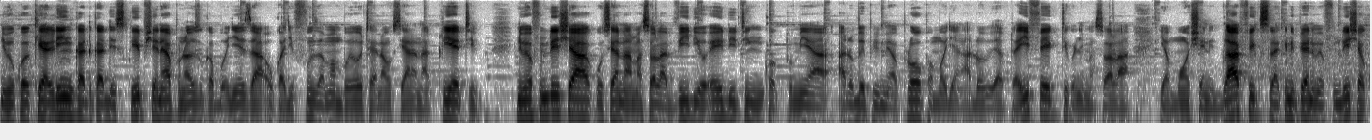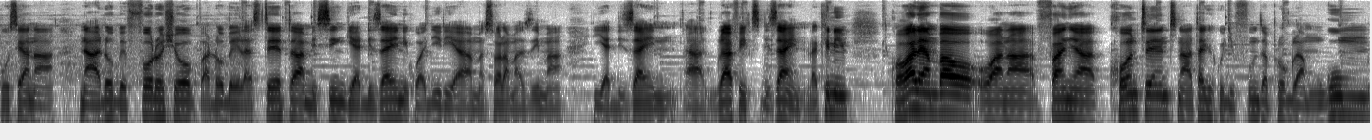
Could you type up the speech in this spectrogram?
nimekuwekea link katika description hapo unaweza ukabonyeza ukajifunza mambo yote yanayohusiana na creative. Nimefundisha kuhusiana na masuala video editing kwa kutumia adobe premiere pro pamoja na adobe after effect kwenye masuala ya motion graphics lakini pia nimefundisha kuhusiana na adobe photoshop adobe illustrator misingi ya design kwa ajili ya masuala mazima ya design uh, graphics design. Lakini kwa wale ambao wanafanya content na hataki kujifunza program ngumu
